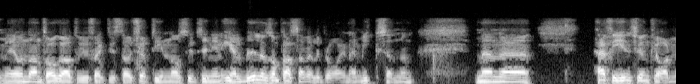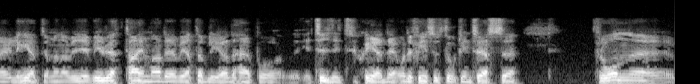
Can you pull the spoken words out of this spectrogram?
med undantag av att vi faktiskt har köpt in oss i tidningen Elbilen som passar väldigt bra i den här mixen. Men, men uh, här finns ju en klar möjlighet. Jag menar, vi, vi är rätt tajmade, vi etablerade här på i tidigt skede och det finns ett stort intresse från eh,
